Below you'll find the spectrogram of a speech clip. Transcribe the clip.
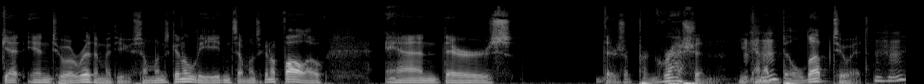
get into a rhythm with you. Someone's going to lead and someone's going to follow, and there's there's a progression. You kind of mm-hmm. build up to it, mm-hmm.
